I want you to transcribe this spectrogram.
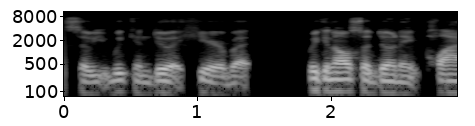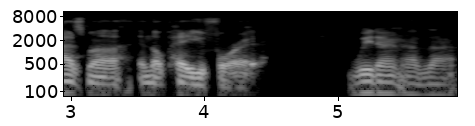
So we can do it here, but we can also donate plasma, and they'll pay you for it. We don't have that.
